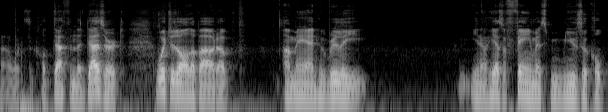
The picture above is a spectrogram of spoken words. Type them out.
uh, what's it called, Death in the Desert, which is all about a a man who really, you know, he has a famous musical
